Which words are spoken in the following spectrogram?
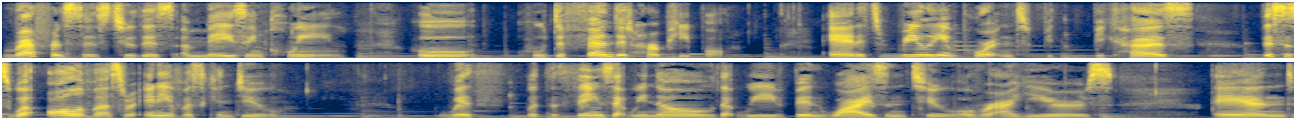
references to this amazing queen who who defended her people. And it's really important because this is what all of us or any of us can do with with the things that we know that we've been wizened to over our years and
